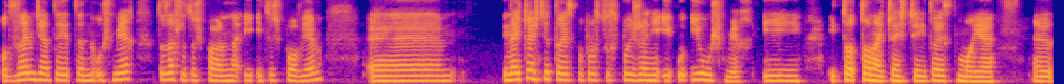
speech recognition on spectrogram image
odwzajemnia te, ten uśmiech, to zawsze coś palne i, i coś powiem. Yy, najczęściej to jest po prostu spojrzenie i, i uśmiech. I, i to, to najczęściej to jest moje, e, e,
